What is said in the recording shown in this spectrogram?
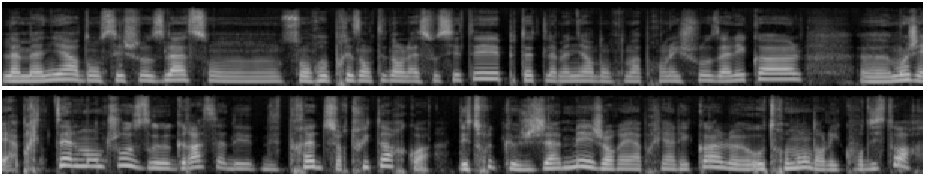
la manière dont ces choses-là sont, sont représentées dans la société, peut-être la manière dont on apprend les choses à l'école. Euh, moi, j'ai appris tellement de choses euh, grâce à des, des threads sur Twitter, quoi, des trucs que jamais j'aurais appris à l'école euh, autrement dans les cours d'histoire.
